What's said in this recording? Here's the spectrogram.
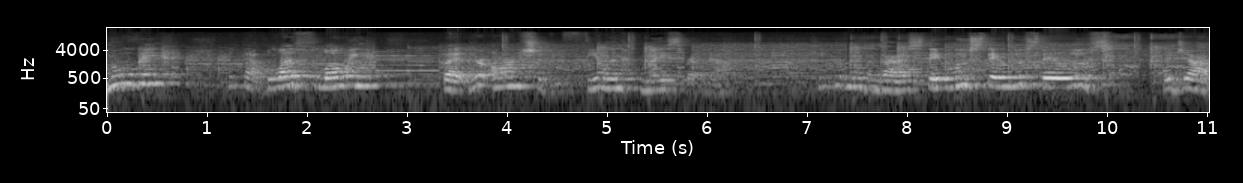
moving. Get that blood flowing. But your arms should be feeling nice right now. Keep it moving, guys. Stay loose, stay loose, stay loose. Good job.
